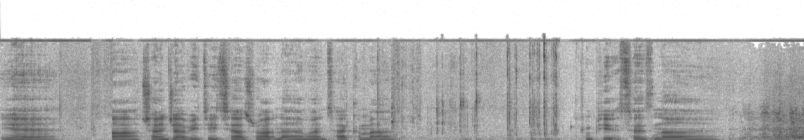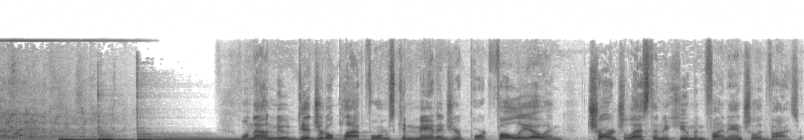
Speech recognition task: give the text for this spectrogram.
Yeah. I'll change over your details right now. It won't take a moment. Computer says no. Well, now new digital platforms can manage your portfolio and charge less than a human financial advisor.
